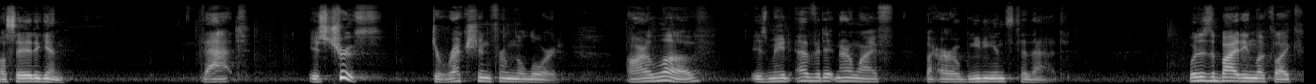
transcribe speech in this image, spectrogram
I'll say it again. That is truth, direction from the Lord. Our love is made evident in our life by our obedience to that. What does abiding look like?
